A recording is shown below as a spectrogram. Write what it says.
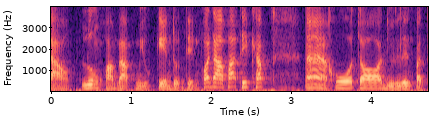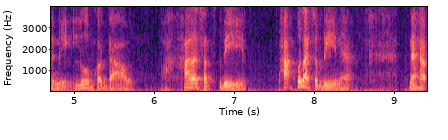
ดาวร่วงความรักมีเกณฑ์โดดเด่น เพราะดาวพระอาทิตย์ครับโคจรอยู่ในเรือนปัตตนิร่วมกับดาวพระราชบดี พระพฤหัสบดีนะฮะนะครับ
